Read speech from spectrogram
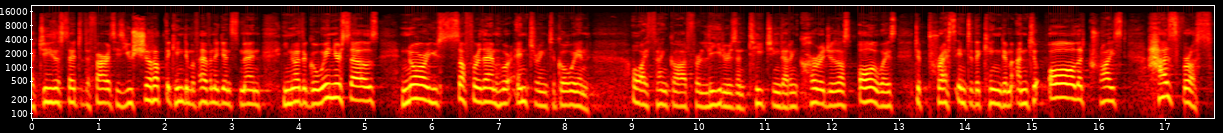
Like Jesus said to the Pharisees, You shut up the kingdom of heaven against men. You neither go in yourselves, nor you suffer them who are entering to go in. Oh, I thank God for leaders and teaching that encourages us always to press into the kingdom and to all that Christ has for us,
